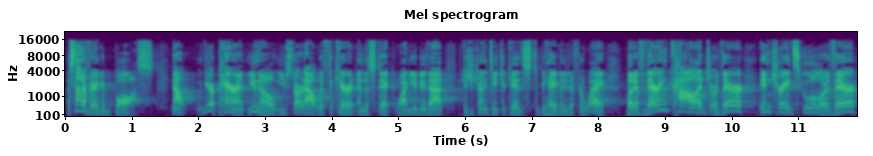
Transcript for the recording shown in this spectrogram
That's not a very good boss. Now, if you're a parent, you know you start out with the carrot and the stick. Why do you do that? Because you're trying to teach your kids to behave in a different way. But if they're in college or they're in trade school or they're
